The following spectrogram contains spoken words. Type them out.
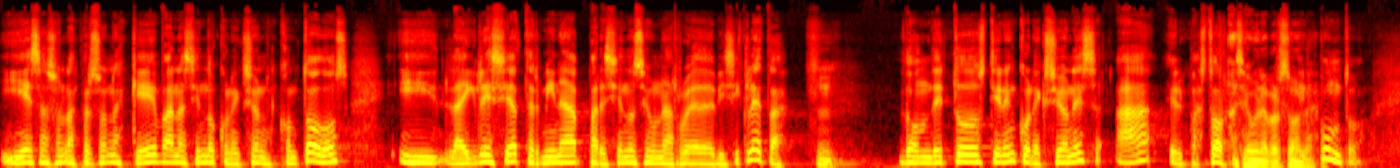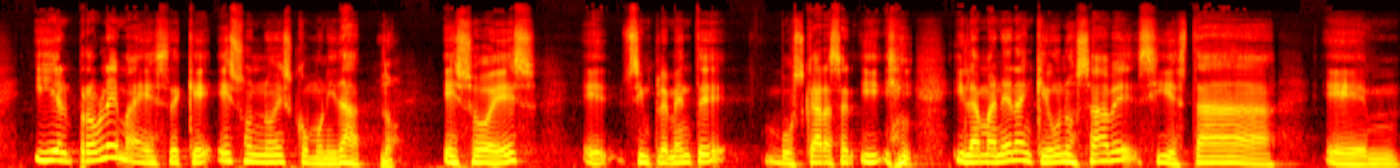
y esas son las personas que van haciendo conexiones con todos, y la iglesia termina pareciéndose una rueda de bicicleta, hmm. donde todos tienen conexiones a el pastor. Hacia una persona. punto. Y el problema es de que eso no es comunidad. No. Eso es eh, simplemente buscar hacer... Y, y, y, la manera en que uno sabe si está... Eh,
